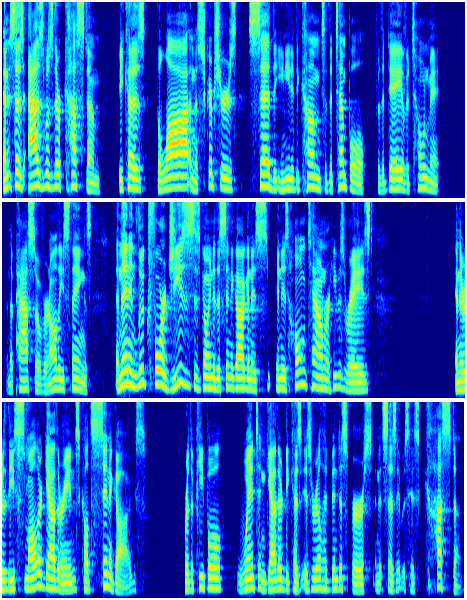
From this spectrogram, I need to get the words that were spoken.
And it says, as was their custom, because the law and the scriptures said that you needed to come to the temple for the day of atonement and the Passover and all these things. And then in Luke 4, Jesus is going to the synagogue in his, in his hometown where he was raised. And there were these smaller gatherings called synagogues where the people went and gathered because Israel had been dispersed. And it says it was his custom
